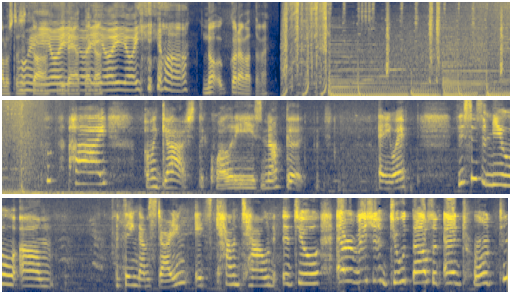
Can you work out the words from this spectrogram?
alustasid oi, ka oi, oi, videotega. oi, oi, jaa. no korra vaatame. Oh my gosh, the quality is not good. Anyway, this is a new um thing I'm starting. It's countdown to Eurovision 2013.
